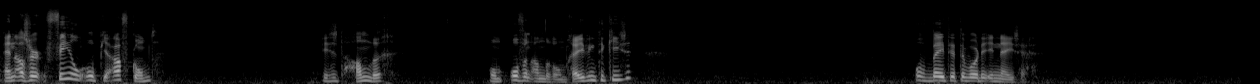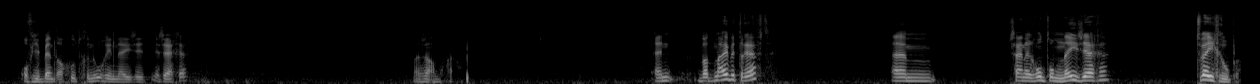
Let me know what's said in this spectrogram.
En als er veel op je afkomt, is het handig om of een andere omgeving te kiezen, of beter te worden in nee zeggen. Of je bent al goed genoeg in nee zeggen. Maar dat is een ander verhaal. En wat mij betreft ehm, zijn er rondom nee zeggen twee groepen.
